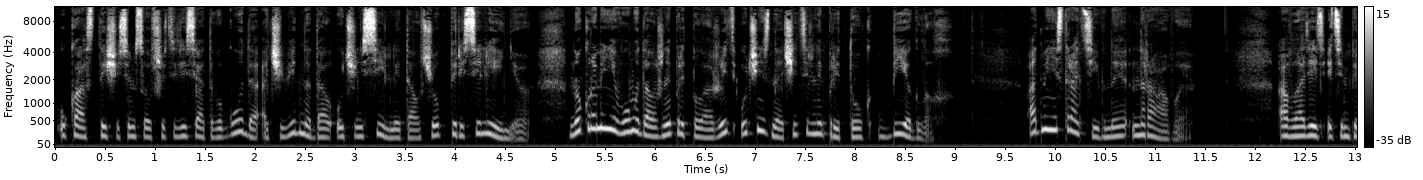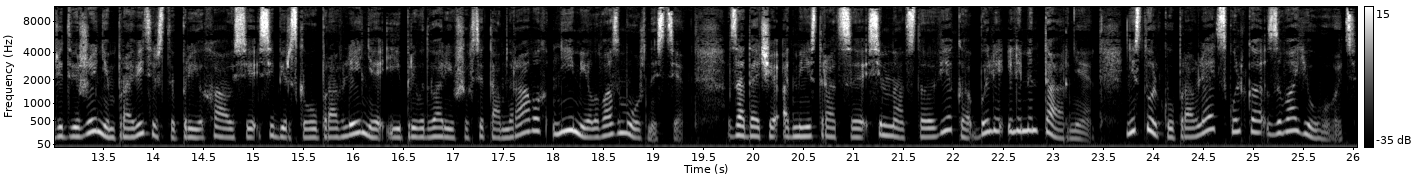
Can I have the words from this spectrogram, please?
Указ 1760 года, очевидно, дал очень сильный толчок переселению. Но кроме него мы должны предположить очень значительный приток беглых. Административные нравы. Овладеть этим передвижением правительство при хаосе сибирского управления и при водворившихся там нравах не имело возможности. Задачи администрации XVII века были элементарнее – не столько управлять, сколько завоевывать.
